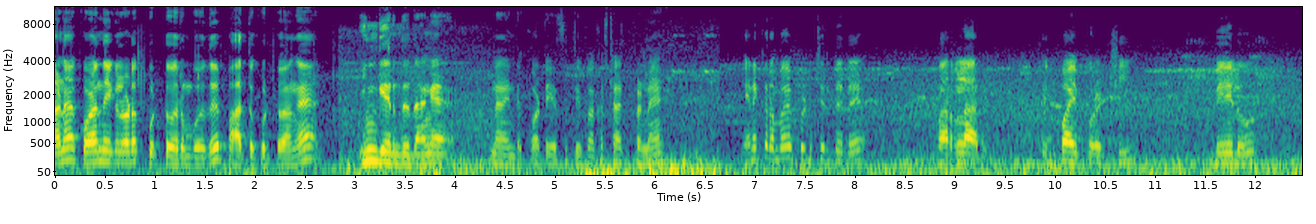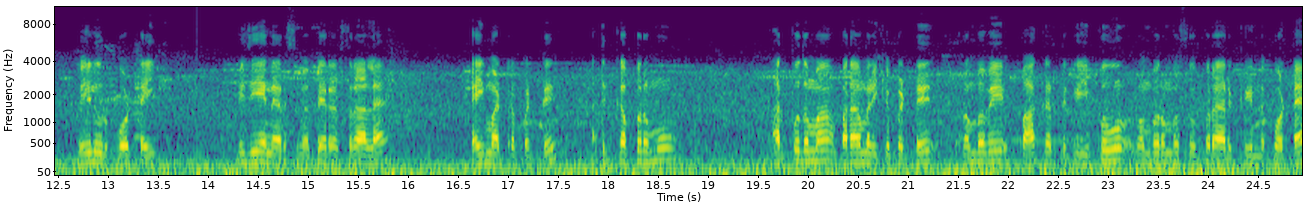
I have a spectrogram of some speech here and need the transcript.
ஆனால் குழந்தைகளோட கூட்டு வரும்போது பார்த்து கூட்டுவாங்க இங்கே இருந்து தாங்க நான் இந்த கோட்டையை சுற்றி பார்க்க ஸ்டார்ட் பண்ணேன். எனக்கு ரொம்பவே பிடிச்சிருந்தது வரலாறு. சிப்பாய் புரட்சி வேலூர் வேலூர் கோட்டை விஜய நரசிம்ம பேரரசரால் கைமாற்றப்பட்டு அதுக்கப்புறமும் அற்புதமாக பராமரிக்கப்பட்டு ரொம்பவே பார்க்கறதுக்கு இப்போவும் ரொம்ப ரொம்ப சூப்பராக இருக்குது இந்த கோட்டை.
